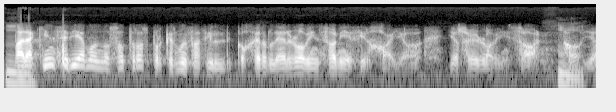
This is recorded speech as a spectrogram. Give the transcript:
Mm. ¿Para quién seríamos nosotros? Porque es muy fácil coger, leer Robinson y decir, jo, yo, yo soy Robinson, ¿no? Mm. Yo-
